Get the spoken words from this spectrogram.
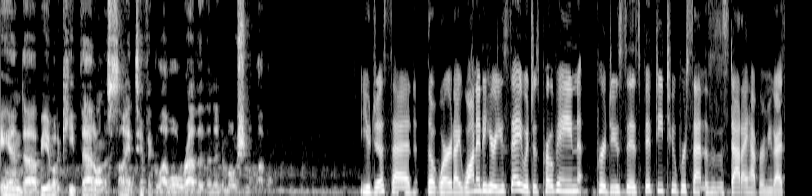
and uh, be able to keep that on a scientific level rather than an emotional level. You just said the word I wanted to hear you say, which is propane produces 52%. This is a stat I have from you guys.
